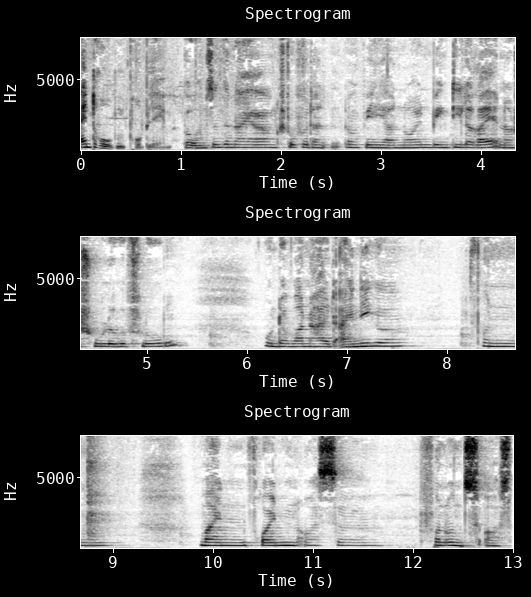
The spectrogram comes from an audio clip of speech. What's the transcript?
ein Drogenproblem. Bei uns sind in der Jahrgangsstufe dann irgendwie ja neun wegen Dealerei in der Schule geflogen. Und da waren halt einige von meinen Freunden aus, äh, von uns, aus,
